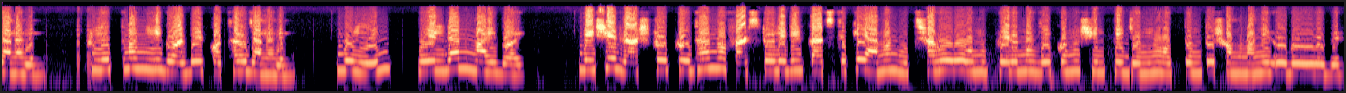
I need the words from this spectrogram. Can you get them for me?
জানালেন। প্রিয়তমা নিয়ে গর্বের কথাও জানালেন। বললেন ওয়েল ডান মাই বয় দেশের রাষ্ট্রপ্রধান ও ফার্স্ট লেডির কাছ থেকে এমন উৎসাহ ও অনুপ্রেরণা যে কোনো শিল্পীর জন্য অত্যন্ত সম্মানের ও গৌরবের।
